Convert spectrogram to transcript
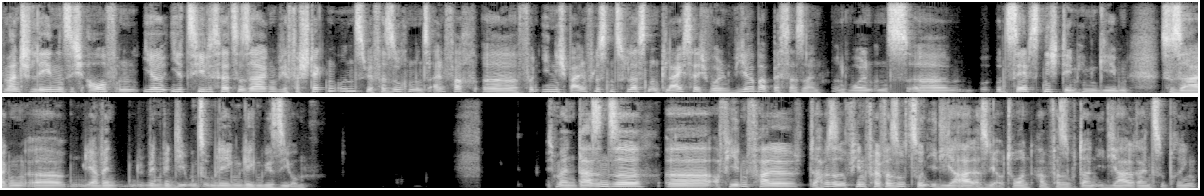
manche lehnen sich auf und ihr, ihr Ziel ist halt zu sagen, wir verstecken uns, wir versuchen uns einfach äh, von ihnen nicht beeinflussen zu lassen und gleichzeitig wollen wir aber besser sein und wollen uns äh, uns selbst nicht dem hingeben, zu sagen, äh, ja, wenn, wenn, wenn die uns umlegen, legen wir sie um. Ich meine, da sind sie äh, auf jeden Fall, da haben sie auf jeden Fall versucht, so ein Ideal, also die Autoren haben versucht, da ein Ideal reinzubringen.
